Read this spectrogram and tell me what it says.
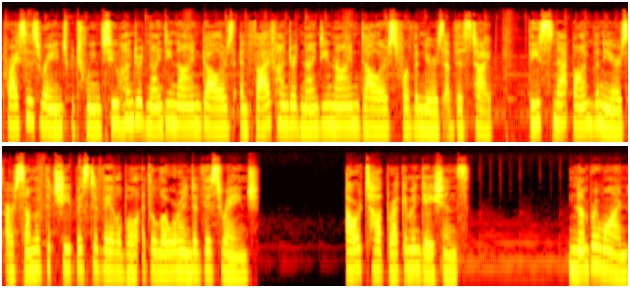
Prices range between $299 and $599 for veneers of this type. These snap-on veneers are some of the cheapest available at the lower end of this range. Our top recommendations. Number 1,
